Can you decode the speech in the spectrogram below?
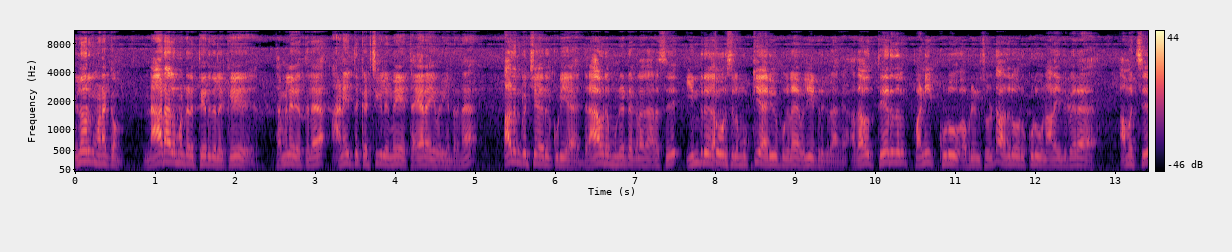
எல்லோருக்கும் வணக்கம். நாடாளுமன்ற தேர்தலுக்கு தமிழகத்தில் அனைத்து கட்சிகளுமே தயாராகி வருகின்றன. ஆளும் கட்சியாக இருக்கக்கூடிய திராவிட முன்னேற்ற கழக அரசு இன்று ஒரு சில முக்கிய அறிவிப்புகளை வெளியிட்டிருக்கிறாங்க. அதாவது தேர்தல் பணிக்குழு அப்படின்னு சொல்லிட்டு அதில் ஒரு குழு நாலஞ்சு பேரை அமைச்சு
